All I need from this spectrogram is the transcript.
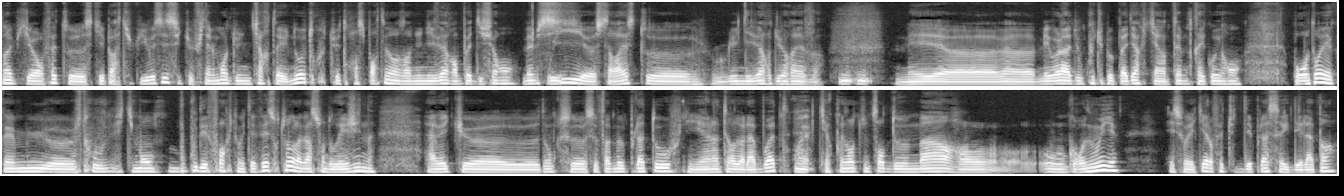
Non, et puis en fait, euh, ce qui est particulier aussi, c'est que finalement, d'une carte à une autre, tu es transporté dans un univers un peu différent, même si euh, ça reste euh, l'univers du rêve. Mm, mm. Mais euh, mais voilà, du coup, tu peux pas dire qu'il y a un thème très cohérent. Pour autant, il y a quand même eu, euh, je trouve, effectivement, beaucoup d'efforts qui ont été faits, surtout dans la version d'origine, avec euh, donc ce, ce fameux plateau qui est à l'intérieur de la boîte, Ouais. qui représente une sorte de mare aux, aux grenouilles. Et sur lesquels en fait tu te déplaces avec des lapins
